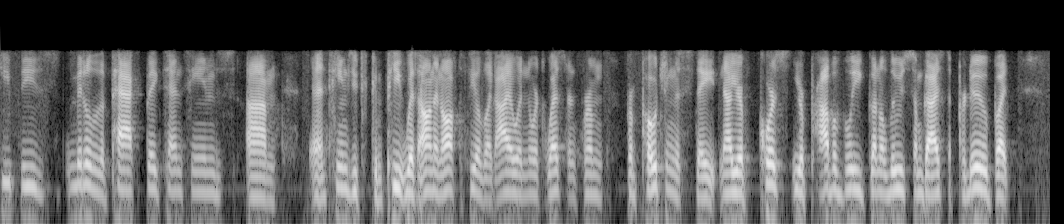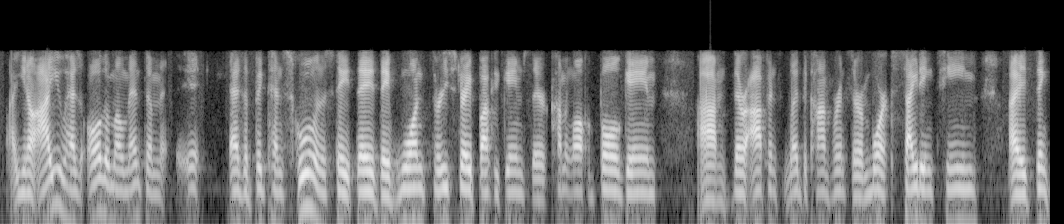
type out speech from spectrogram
keep these middle of the pack Big Ten teams um, and teams you could compete with on and off the field, like Iowa and Northwestern, from from poaching the state. Now, you're of course you're probably going to lose some guys to Purdue, but uh, you know, IU has all the momentum as a Big Ten school in the state. They they've won three straight bucket games. They're coming off a bowl game. Um, their offense led the conference. They're a more exciting team. I think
